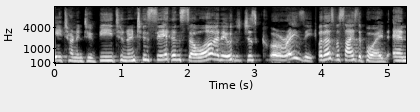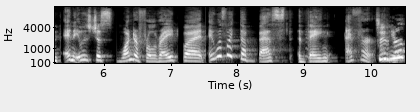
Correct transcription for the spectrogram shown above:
A turn into B, turn into C, and so on. It was just crazy. But that's besides the point. And and it was just wonderful, right? But it was like the best thing ever. So the,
